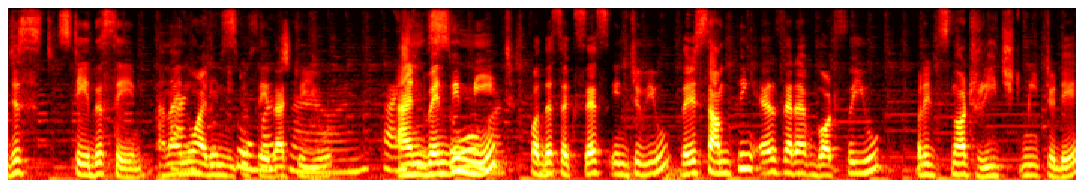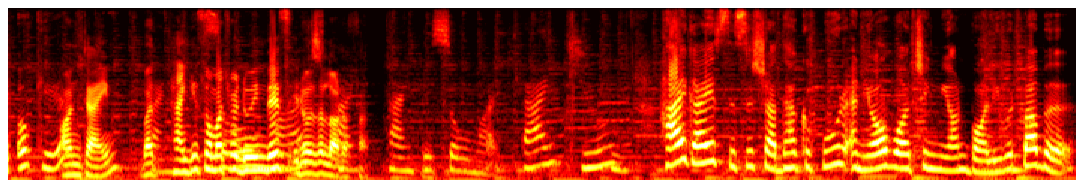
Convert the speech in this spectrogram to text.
just stay the same. And Thank I know I don't need so to say much, that to you. Thank and you when so we meet much. for the success interview, there is something else that I've got for you, but it's not reached me today okay. on time. But thank, thank you so much so for doing much. this. It was a lot thank, of fun. Thank you so much. Thank you. Hi guys, this is Shraddha Kapoor and you're watching me on Bollywood Bubble.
